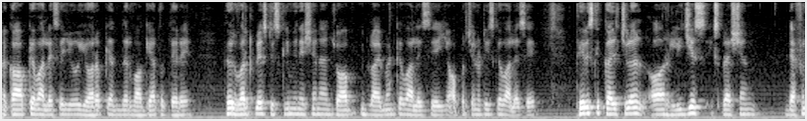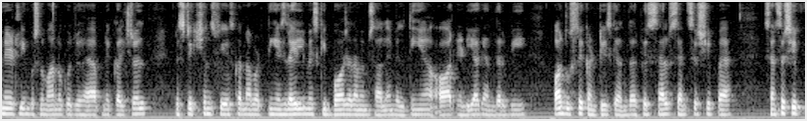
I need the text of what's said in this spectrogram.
नकाब के वाले से जो यूरोप के अंदर वाक़ात होते रहे। फिर वर्क प्लेस डिस्क्रिमिनेशन है जॉब एम्प्लॉयमेंट के वाले से या अपॉर्चुनिटीज़ के वाले से। फिर इसके कल्चरल और रिलीजियस एक्सप्रेशन डेफिनेटली मुसलमानों को जो है अपने कल्चरल रिस्ट्रिक्शंस फेस करना पड़ती हैं। इसराइल में इसकी बहुत ज़्यादा मिसालें मिलती हैं और इंडिया के अंदर भी और दूसरे कंट्रीज़ के अंदर। फिर सेल्फ सेंसरशिप है सेंसरशिप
